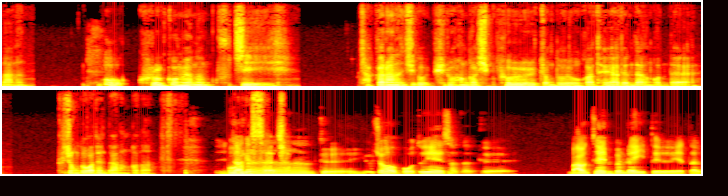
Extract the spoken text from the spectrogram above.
나는. 뭐 그럴 거면은 굳이 작가라는 직업이 필요한가 싶을 정도가 돼야 된다는 건데 그 정도가 된다는 거는 모르겠어요, 일단은 그 유저 모드에서는 그 마운테인 블레이드에다가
